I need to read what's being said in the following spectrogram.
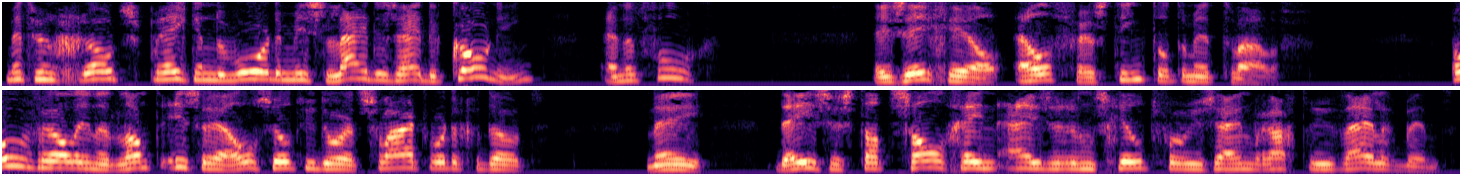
Met hun grootsprekende woorden misleiden zij de koning en het volk. Ezekiel 11, vers 10 tot en met 12. Overal in het land Israël zult u door het zwaard worden gedood. Nee, deze stad zal geen ijzeren schild voor u zijn waarachter u veilig bent.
